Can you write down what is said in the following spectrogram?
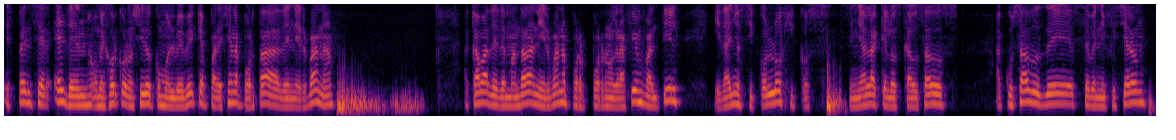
Spencer Elden, o mejor conocido como el bebé que aparecía en la portada de Nirvana, acaba de demandar a Nirvana por pornografía infantil y daños psicológicos. Señala que los causados acusados de se beneficiaron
